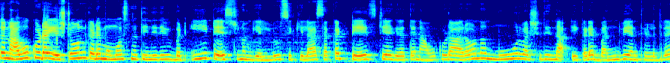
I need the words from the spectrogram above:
ಸೊ ನಾವು ಕೂಡ ಎಷ್ಟೊಂದು ಕಡೆ ಮೊಮೋಸ್ನ ತಿಂದಿದ್ದೀವಿ ಬಟ್ ಈ ಟೇಸ್ಟ್ ನಮ್ಗೆ ಎಲ್ಲೂ ಸಿಕ್ಕಿಲ್ಲ. ಸಖತ್ ಟೇಸ್ಟಿಯಾಗಿರುತ್ತೆ ನಾವು ಕೂಡ ಅರೌಂಡ್ ಒಂದು ಮೂರು ವರ್ಷದಿಂದ ಈ ಕಡೆ ಬಂದ್ವಿ ಅಂತ ಹೇಳಿದ್ರೆ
